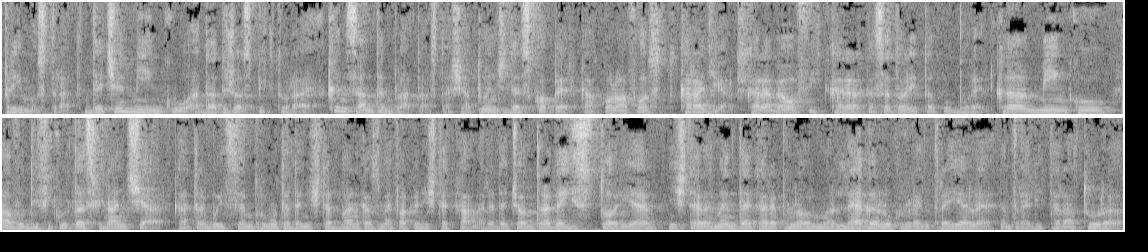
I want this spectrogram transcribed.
primul strat, de ce Mincu a dat jos pictura aia, când s-a întâmplat asta? Și atunci descoperi că acolo a fost Caragial, care avea o fică, care era căsătorită cu Bureli, că Mincu a avut dificultăți financiare, că a trebuit să se împrumute de niște bani ca să mai facă niște camere. Deci o întreagă istorie niște elemente care până la urmă leagă lucrurile între ele, între literatură,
